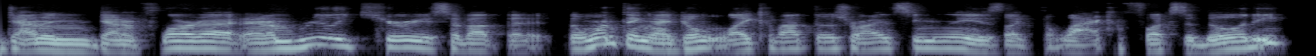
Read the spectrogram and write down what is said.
down in down in Florida, and I'm really curious about the the one thing I don't like about those rides seemingly is like the lack of flexibility,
